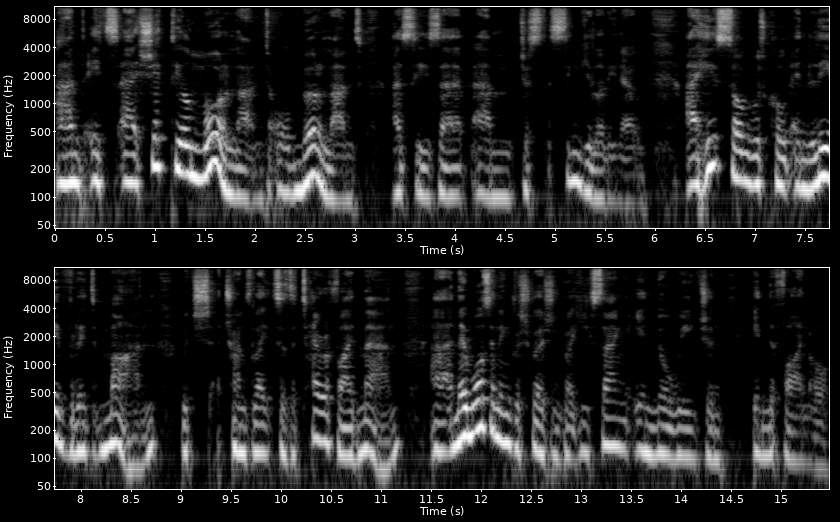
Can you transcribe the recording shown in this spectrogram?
and it's uh, Kjetil Moreland or Mørland as he's uh, um, just singularly known. Uh, his song was called En livredd mann, which translates as a terrified man, uh, and there was an English version, but he sang in Norwegian in the final.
